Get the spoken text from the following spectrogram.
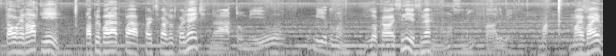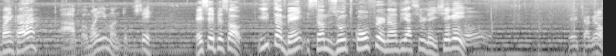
Está o Renato e aí? Tá preparado pra participar junto com a gente? Ah, tô meio com medo, mano. O local é sinistro, né? Nossa, nem fale, velho. Ma- Mas vai, vai encarar? Ah, vamos aí, mano. Tô com você. É isso aí, pessoal. E também estamos junto com o Fernando e a Cirlei. Chega aí. E aí, Tiagão?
